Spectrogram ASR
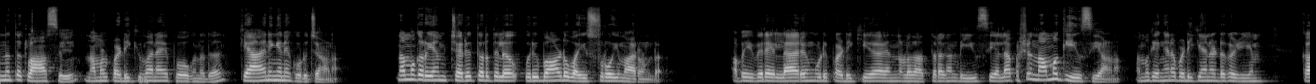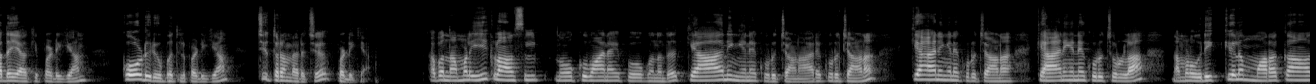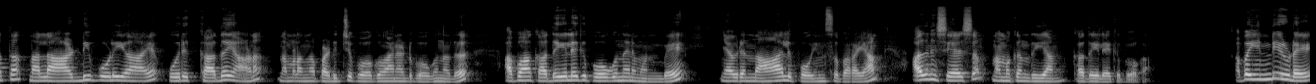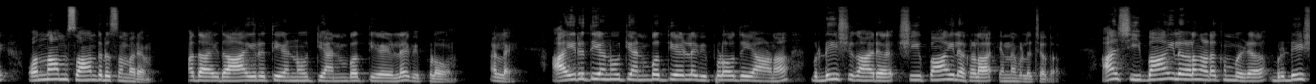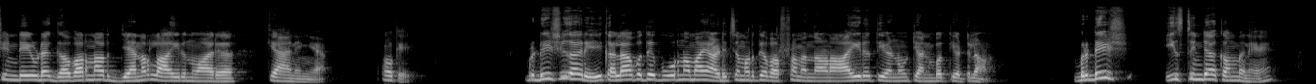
ഇന്നത്തെ ക്ലാസ്സിൽ നമ്മൾ പഠിക്കുവാനായി പോകുന്നത് ക്യാനിങ്ങിനെ കുറിച്ചാണ്. നമുക്കറിയാം ചരിത്രത്തിൽ ഒരുപാട് വൈസ്രോയിമാരുണ്ട്. അപ്പോൾ ഇവരെ എല്ലാവരും കൂടി പഠിക്കുക എന്നുള്ളത് അത്ര കണ്ട് ഈസി അല്ല. പക്ഷെ നമുക്ക് ഈസിയാണ് നമുക്ക് എങ്ങനെ പഠിക്കാനായിട്ട് കഴിയും? കഥയാക്കി പഠിക്കാം. കോഡ് രൂപത്തിൽ പഠിക്കാം. ചിത്രം വരച്ച് പഠിക്കാം. അപ്പോൾ നമ്മൾ ഈ ക്ലാസ്സിൽ നോക്കുവാനായി പോകുന്നത് ക്യാനിങ്ങിനെ കുറിച്ചാണ്. ആരെക്കുറിച്ചാണ് ക്യാനിങ്ങിനെ കുറിച്ചാണ്. ക്യാനിങ്ങിനെ കുറിച്ചുള്ള നമ്മൾ ഒരിക്കലും മറക്കാത്ത നല്ല അടിപൊളിയായ ഒരു കഥയാണ് നമ്മളങ്ങ് പഠിച്ചു പോകുവാനായിട്ട് പോകുന്നത്. അപ്പോൾ ആ കഥയിലേക്ക് പോകുന്നതിന് മുൻപേ ഞാൻ ഒരു നാല് പോയിന്റ്സ് പറയാം. അതിനുശേഷം നമുക്ക് എന്ത് ചെയ്യാം? കഥയിലേക്ക് പോകാം. അപ്പോൾ ഇന്ത്യയുടെ ഒന്നാം സ്വാതന്ത്ര്യ സമരം അതായത് ആയിരത്തി എണ്ണൂറ്റി അൻപത്തി ഏഴിലെ വിപ്ലവം അല്ലേ? ആയിരത്തി എണ്ണൂറ്റി അൻപത്തി ഏഴിലെ വിപ്ലവത്തെയാണ് ബ്രിട്ടീഷുകാർ ഷിപായ് ലഹള എന്ന് വിളിച്ചത്. ആ ഷിപായി നടക്കുമ്പോൾ ബ്രിട്ടീഷ് ഇന്ത്യയുടെ ഗവർണർ ജനറൽ ആയിരുന്നു ആര്? Canning okay. ബ്രിട്ടീഷുകാർ ഈ കലാപത്തെ പൂർണമായി അടിച്ചമർത്തിയ വർഷം എന്നാണ് ആയിരത്തി എണ്ണൂറ്റി അൻപത്തി എട്ടിലാണ് ബ്രിട്ടീഷ് ഈസ്റ്റ് ഇന്ത്യ കമ്പനി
